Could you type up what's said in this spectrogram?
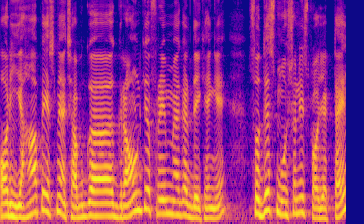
और यहाँ पे इसने अच्छा ग्राउंड के फ्रेम में अगर देखेंगे so this motion is projectile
